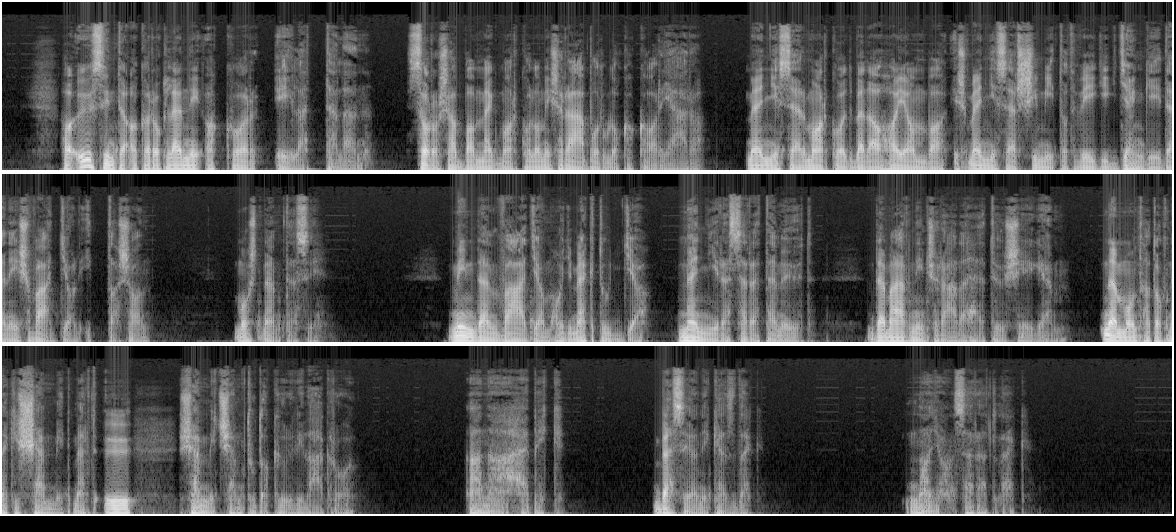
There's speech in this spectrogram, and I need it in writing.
Ha őszinte akarok lenni, akkor élettelen. Szorosabban megmarkolom, és ráborulok a karjára. Mennyiszer markolt bele a hajamba, és mennyiszer simított végig gyengéden és vágyjal ittasan. Most nem teszi. Minden vágyam, hogy megtudja, mennyire szeretem őt, de már nincs rá lehetőségem. Nem mondhatok neki semmit, mert ő semmit sem tud a külvilágról. Anna Hebik. Beszélni kezdek. Nagyon szeretlek.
